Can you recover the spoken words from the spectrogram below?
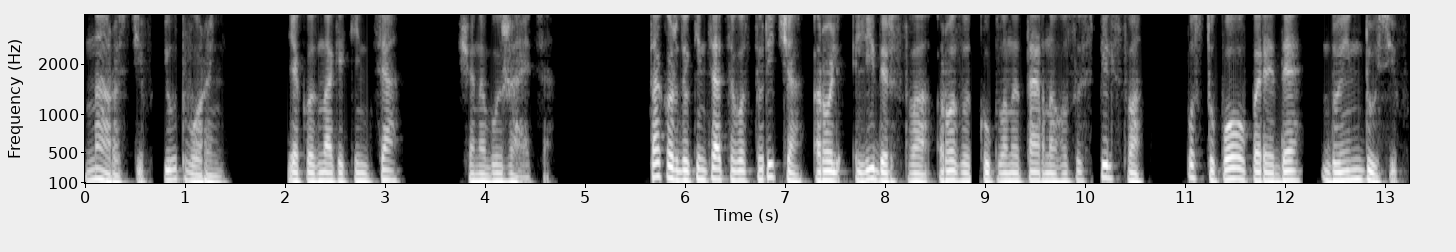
наростів і утворень, як ознаки кінця, що наближається. Також до кінця цього сторіччя роль лідерства розвитку планетарного суспільства поступово перейде до індусів.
